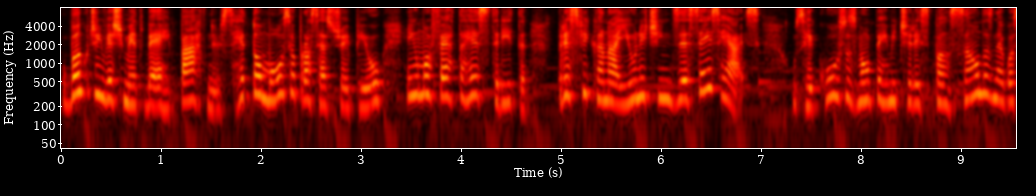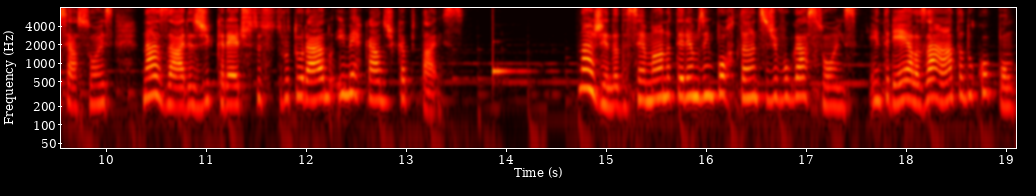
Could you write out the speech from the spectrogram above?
O banco de investimento BR Partners retomou seu processo de IPO em uma oferta restrita, precificando a Unity em 16 reais. Os recursos vão permitir a expansão das negociações nas áreas de crédito estruturado e mercado de capitais. Na agenda da semana, teremos importantes divulgações, entre elas a ata do Copom,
